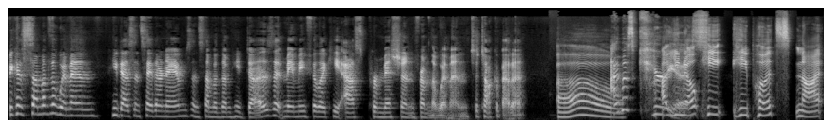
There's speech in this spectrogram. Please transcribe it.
because some of the women he doesn't say their names and some of them he does, it made me feel like he asked permission from the women to talk about it. Oh. I was curious. Uh, you know, he he puts not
